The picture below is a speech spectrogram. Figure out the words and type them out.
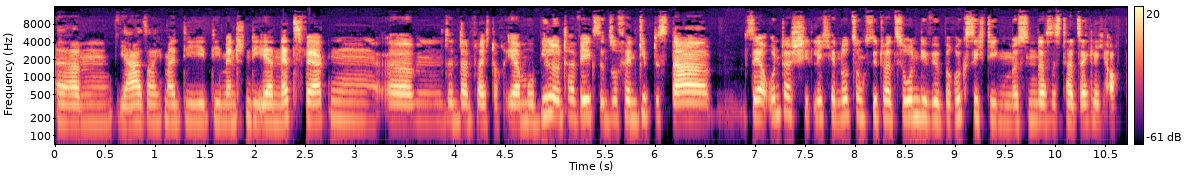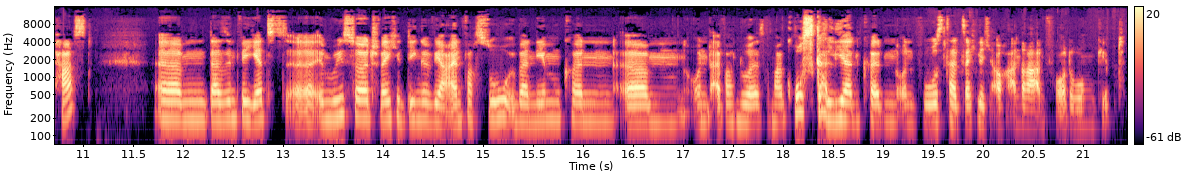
ähm, ja, sag ich mal, die, die Menschen, die eher Netzwerken, ähm, sind dann vielleicht auch eher mobil unterwegs. Insofern gibt es da sehr unterschiedliche Nutzungssituationen, die wir berücksichtigen müssen, dass es tatsächlich auch passt. Ähm, da sind wir jetzt äh, im Research, welche Dinge wir einfach so übernehmen können ähm, und einfach nur sag mal, groß skalieren können und wo es tatsächlich auch andere Anforderungen gibt.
